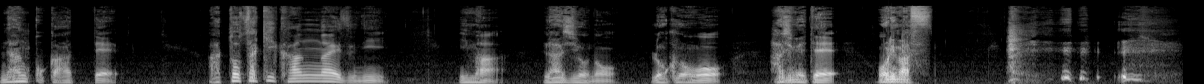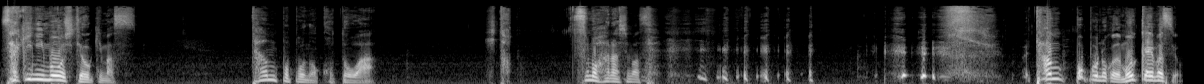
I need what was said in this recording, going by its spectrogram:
何個かあって、後先考えずに、今、ラジオの録音を始めております。先に申しておきます。タンポポのことは、一つも話しません。タンポポのこと、もう一回言いますよ。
